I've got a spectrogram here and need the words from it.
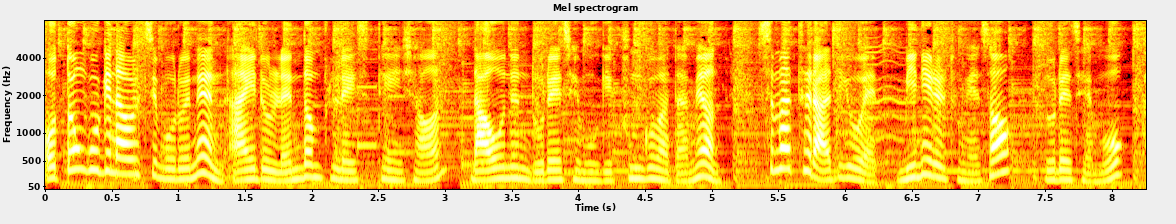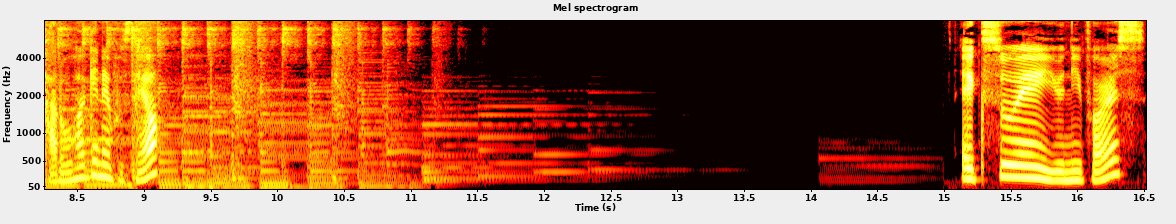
어떤 곡이 나올지 모르는 아이돌 랜덤 플레이 스테이션 나오는 노래 제목이 궁금하다면 스마트 라디오 앱 미니를 통해서 노래 제목 바로 확인해 보세요. 엑소의 Universe,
